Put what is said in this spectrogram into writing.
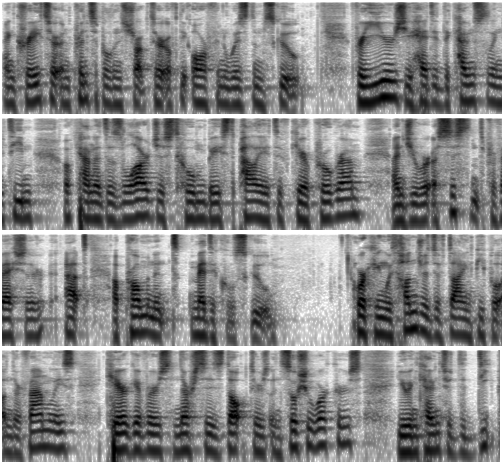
and creator and principal instructor of the Orphan Wisdom School. For years, you headed the counselling team of Canada's largest home based palliative care programme, and you were assistant professor at a prominent medical school. Working with hundreds of dying people and their families, caregivers, nurses, doctors, and social workers, you encountered the deep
